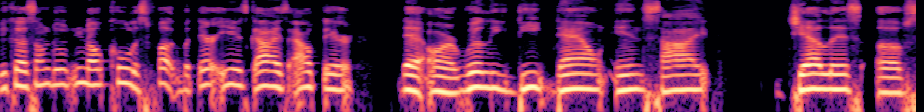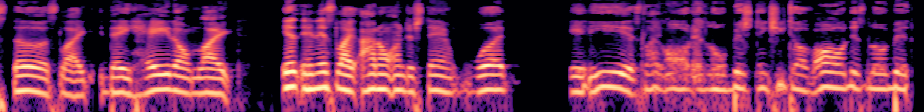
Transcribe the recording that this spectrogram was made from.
because some dudes, you know, cool as fuck, but there is guys out there that are really deep down inside jealous of studs like they hate them like it and it's like I don't understand what it is like, oh, that little bitch thinks she tough. Oh, this little bitch,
